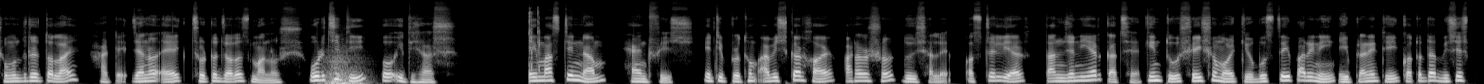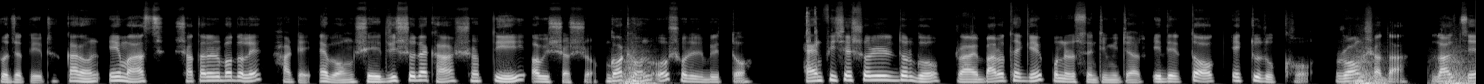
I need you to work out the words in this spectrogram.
সমুদ্রের তলায় হাঁটে, যেন এক ছোট জলজ মানুষ। পরিচিতি ও ইতিহাস। এই মাছটির নাম হ্যান্ডফিশ এটি প্রথম আবিষ্কার হয় আঠারোশো দুই সালে অস্ট্রেলিয়ার তানজানিয়ার কাছে। কিন্তু সেই সময় কেউ বুঝতেই পারেনি এই প্রাণীটি কতটা বিশেষ প্রজাতির। কারণ এই মাছ সাঁতারের বদলে হাঁটে এবং সেই দৃশ্য দেখা সত্যিই অবিশ্বাস্য। গঠন ও শরীরবৃত্ত। হ্যান্ডফিশের শরীর দৈর্ঘ্য প্রায় বারো থেকে পনেরো সেন্টিমিটার। এদের ত্বক একটু রুক্ষ, রং সাদা, লালচে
